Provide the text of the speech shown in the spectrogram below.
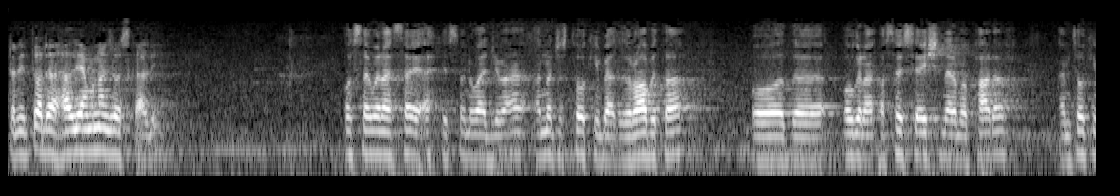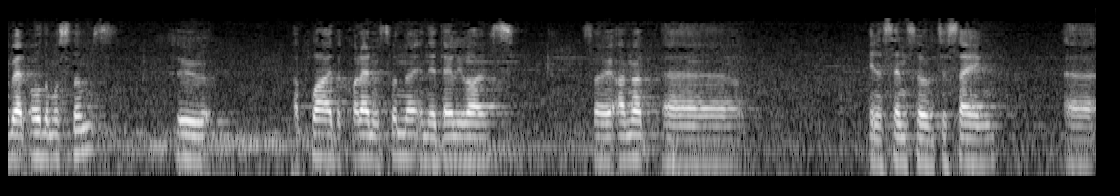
Dan itu ada hal yang menonjol sekali. Also when I say Ahli Sunnah wal Jama'ah, I'm not just talking about the Rabita or the association that I'm a part of. I'm talking about all the Muslims who apply the Quran and Sunnah in their daily lives. So I'm not, uh, in a sense of just saying uh,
